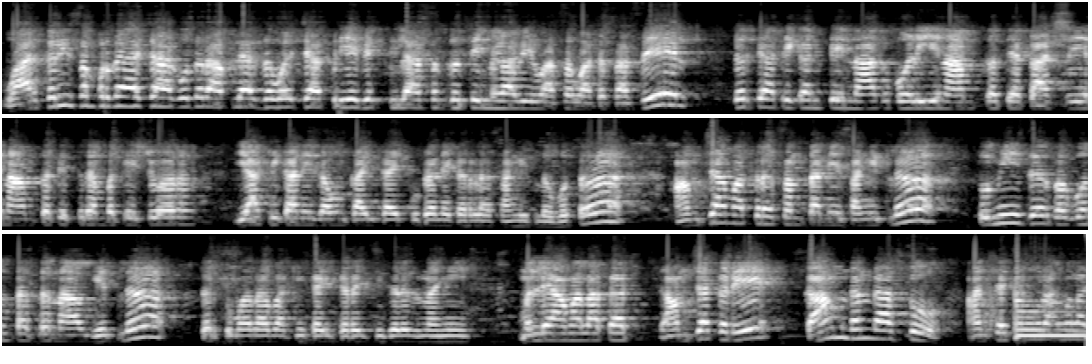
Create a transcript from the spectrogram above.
वारकरी संप्रदायाच्या अगोदर आपल्या जवळच्या प्रिय व्यक्तीला सद्गती मिळावी असं वाटत असेल तर त्या ठिकाणी ते नागबळी नामक त्या काशी नामक ते त्र्यंबकेश्वर या ठिकाणी जाऊन काही काही कुटाने करायला सांगितलं होतं. आमच्या मात्र संतांनी सांगितलं तुम्ही जर भगवंताचं नाव घेतलं तर तुम्हाला बाकी काही करायची गरज नाही. म्हणले आम्हाला आता आमच्याकडे कामधंदा असतो आणि त्याच्यावर आम्हाला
